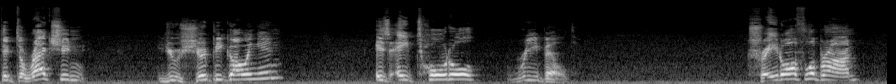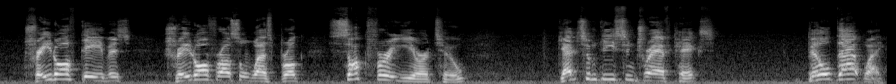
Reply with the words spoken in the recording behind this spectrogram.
the direction you should be going in is a total rebuild. Trade off LeBron, trade off Davis, trade off Russell Westbrook, suck for a year or two, get some decent draft picks, build that way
